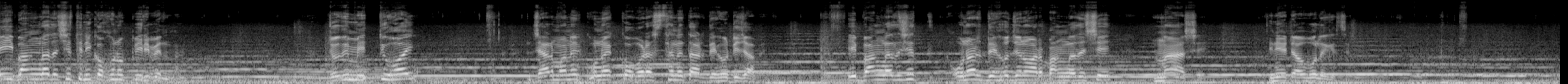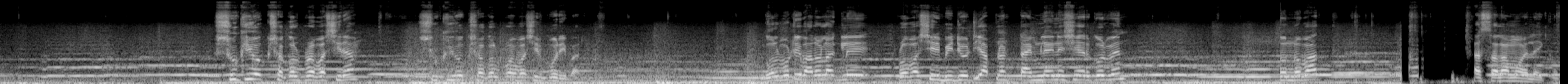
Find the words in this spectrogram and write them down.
এই বাংলাদেশে তিনি কখনো ফিরবেন না। যদি মৃত্যু হয়, জার্মানের কোনো এক কবরস্থানে তার দেহটি যাবে। এই বাংলাদেশে, ওনার দেহ যেন আর বাংলাদেশে না আসে, তিনি এটাও বলে গেছেন। সুখী হোক সকল প্রবাসীরা, সুখী হোক সকল প্রবাসীর পরিবার। গল্পটি ভালো লাগলে প্রবাসীর ভিডিওটি আপনার টাইমলাইনে শেয়ার করবেন। ধন্যবাদ। আসসালামু আলাইকুম।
